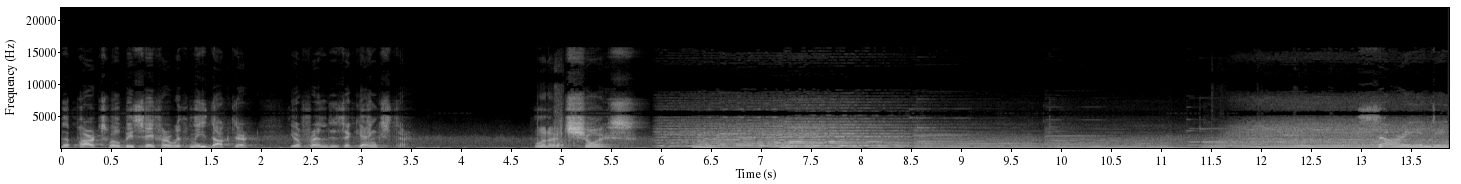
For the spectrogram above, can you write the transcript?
The parts will be safer with me, Doctor. Your friend is a gangster. What a choice. Sorry, Indy.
